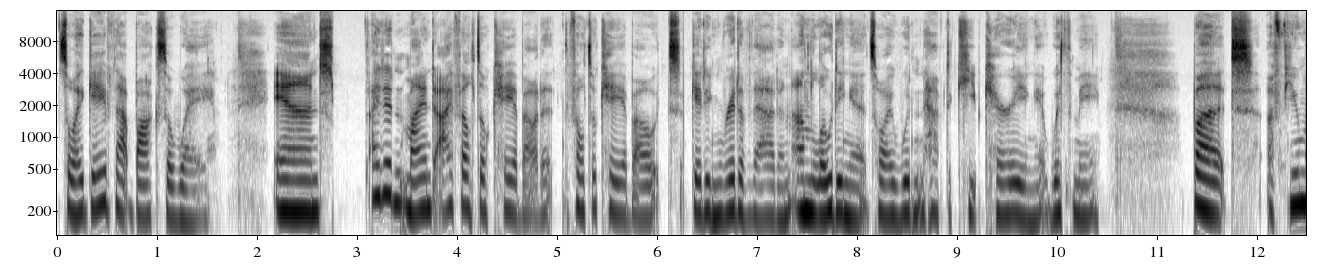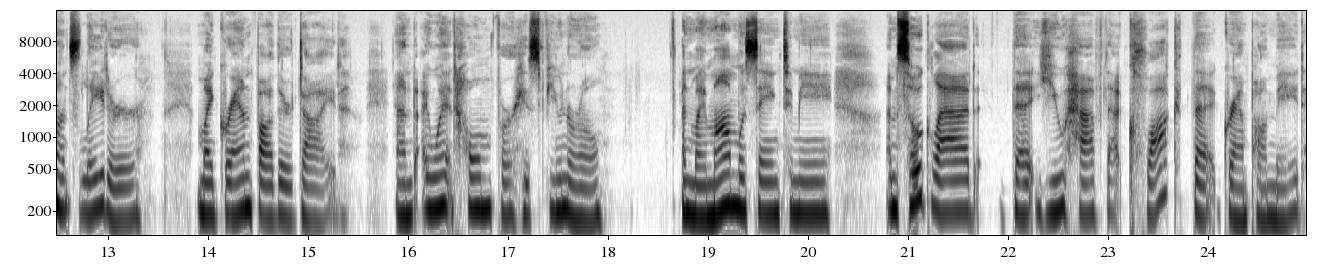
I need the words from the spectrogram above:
So I gave that box away. And I didn't mind. I felt okay about it. I felt okay about getting rid of that and unloading it so I wouldn't have to keep carrying it with me. But a few months later, my grandfather died, and I went home for his funeral. And my mom was saying to me, I'm so glad that you have that clock that grandpa made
